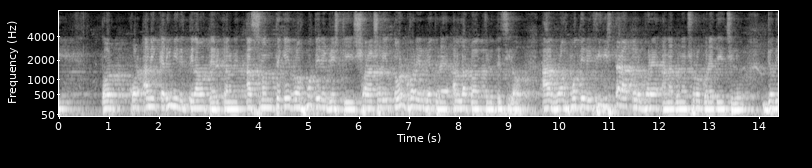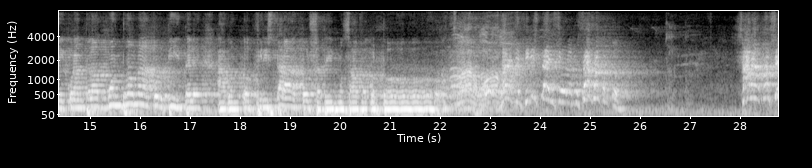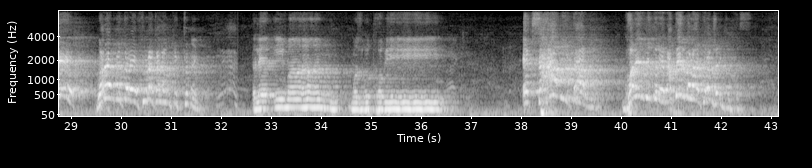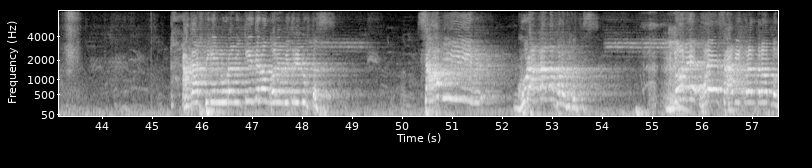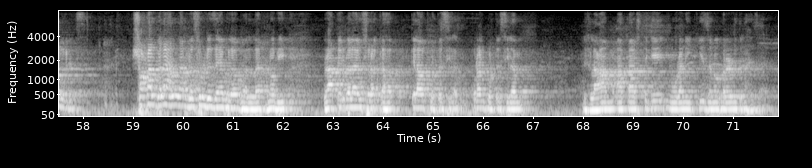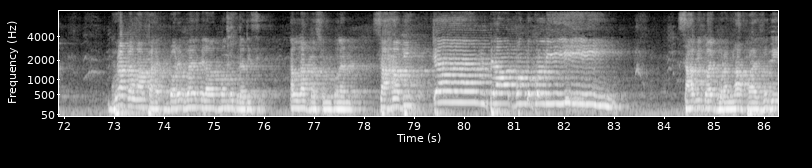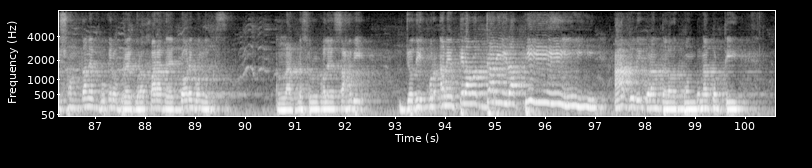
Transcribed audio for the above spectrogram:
তোর কোরআনি কারিমের তিলাওয়াতের কারণে আসমান থেকে রহমতের বৃষ্টি সরাসরি তোর ঘরের ভেতরে আল্লাহ পাক ফেলতেছিল। আর রহমতের ফিরিস্তারা তোর ঘরে আনাগোনা শুরু করে দিয়েছিল। যদি কোরআন তেলাওয়াত বন্ধ না করতি তাহলে আগন্তক ফিরিস্তারা তোর সাথে মুসাফা করতো। সারা মাসে ঘরের ভিতরে সুরা কালাম কিচ্ছু নাই। তাহলে ইমান মজবুত হবে। এক সাহাবি তার ঘরের ভিতরে রাতের বেলায় কোরআন শরীফ পড়তেছে আকাশ থেকে নুরানি কি যেন ঘরের ভিতরে ঢুকতেছে। ঘোড়াটা লাফালাফি করতেছে। ডরে ভয়ে সাহাবি কোরআন বন্ধ করে বলে ও আল্লাহর নবী, রাতের বেলায় সূরা কাহাব তেলাওয়াত করতেছিলাম, কোরআন করতেছিলাম দেখলাম আকাশ থেকে নুরানি কি যেন ঘরের ভিতরে হয়ে যায়। ঘোড়াটা লাফায় ডরে ভয়ে তেলাওয়াত বন্ধ করে দিছি আল্লাহ রসুল বলেন, সাহাবি, কেন তেলাওয়াত বন্ধ করলি? সাহাবি কয়, ঘোড়া লাফায় যদি সন্তানের বুকের উপরে ঘোড়া পাড়া দেয়, ডরে বন্ধ করছে। আল্লাহ রসুল বলে, সাহাবি, যদি কোরআনের তেলাওয়াত জারি রাখতি আর যদি কোরআন তেলাওয়াত বন্ধ না করতি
